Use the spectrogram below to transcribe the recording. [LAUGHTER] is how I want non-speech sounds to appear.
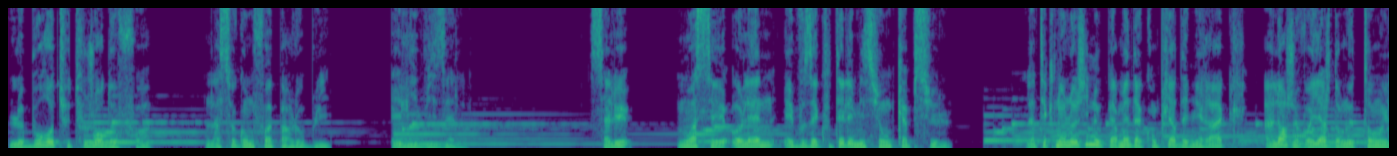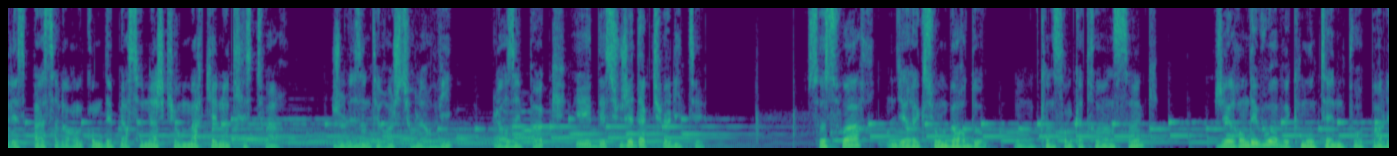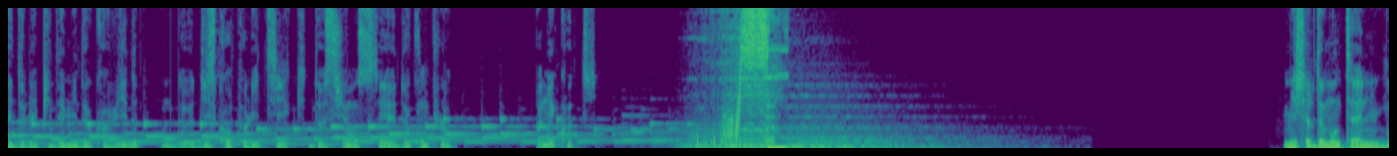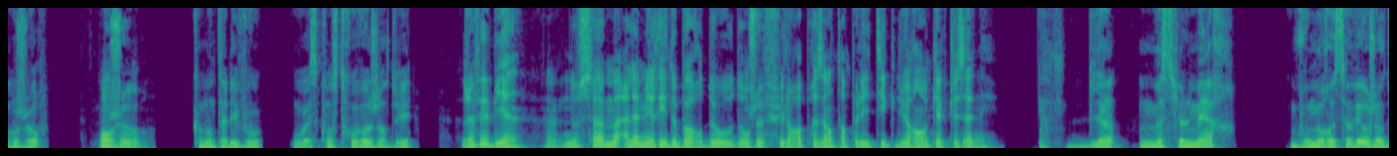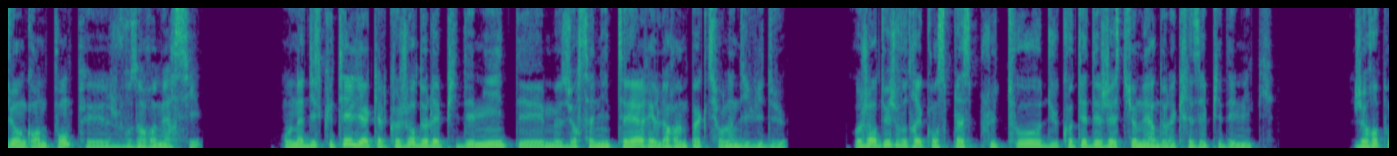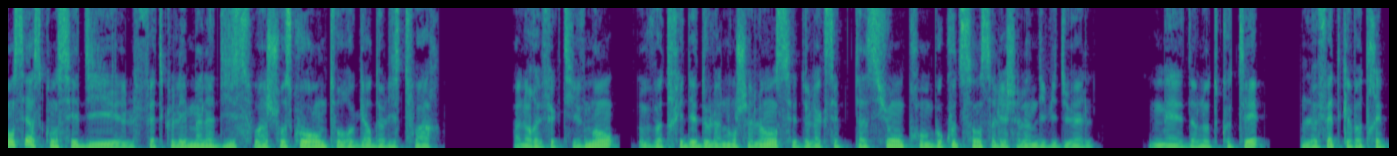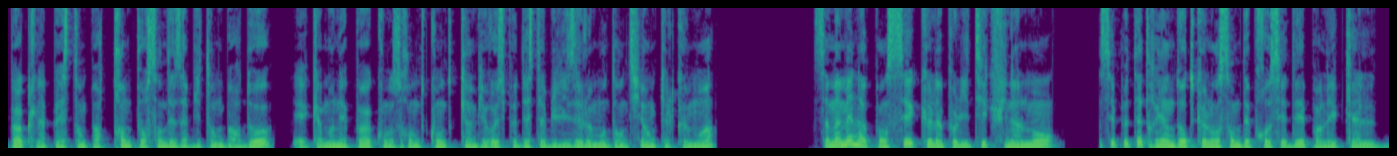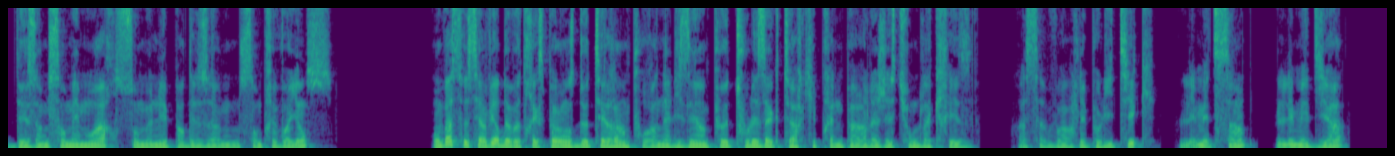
Le bourreau tue toujours deux fois, la seconde fois par l'oubli. Elie Wiesel. Salut, moi c'est Olen et vous écoutez l'émission Capsule. La technologie nous permet d'accomplir des miracles, alors je voyage dans le temps et l'espace à la rencontre des personnages qui ont marqué notre histoire. Je les interroge sur leur vie, leurs époques et des sujets d'actualité. Ce soir, direction Bordeaux, en 1585, j'ai rendez-vous avec Montaigne pour parler de l'épidémie de Covid, de discours politiques, de science et de complot. Bonne écoute. Michel de Montaigne, bonjour. Bonjour. Comment allez-vous? Où est-ce qu'on se trouve aujourd'hui? Je vais bien. Nous sommes à la mairie de Bordeaux, dont je fus le représentant politique durant quelques années. Bien, monsieur le maire, vous me recevez aujourd'hui en grande pompe et je vous en remercie. On a discuté il y a quelques jours de l'épidémie, des mesures sanitaires et leur impact sur l'individu. Aujourd'hui, je voudrais qu'on se place plutôt du côté des gestionnaires de la crise épidémique. J'ai repensé à ce qu'on s'est dit et le fait que les maladies soient chose courante au regard de l'histoire. Alors effectivement, votre idée de la nonchalance et de l'acceptation prend beaucoup de sens à l'échelle individuelle. Mais d'un autre côté, le fait qu'à votre époque, la peste emporte 30% des habitants de Bordeaux, et qu'à mon époque, on se rende compte qu'un virus peut déstabiliser le monde entier en quelques mois, ça m'amène à penser que la politique, finalement, c'est peut-être rien d'autre que l'ensemble des procédés par lesquels des hommes sans mémoire sont menés par des hommes sans prévoyance. On va se servir de votre expérience de terrain pour analyser un peu tous les acteurs qui prennent part à la gestion de la crise, à savoir les politiques, les médecins, les médias,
